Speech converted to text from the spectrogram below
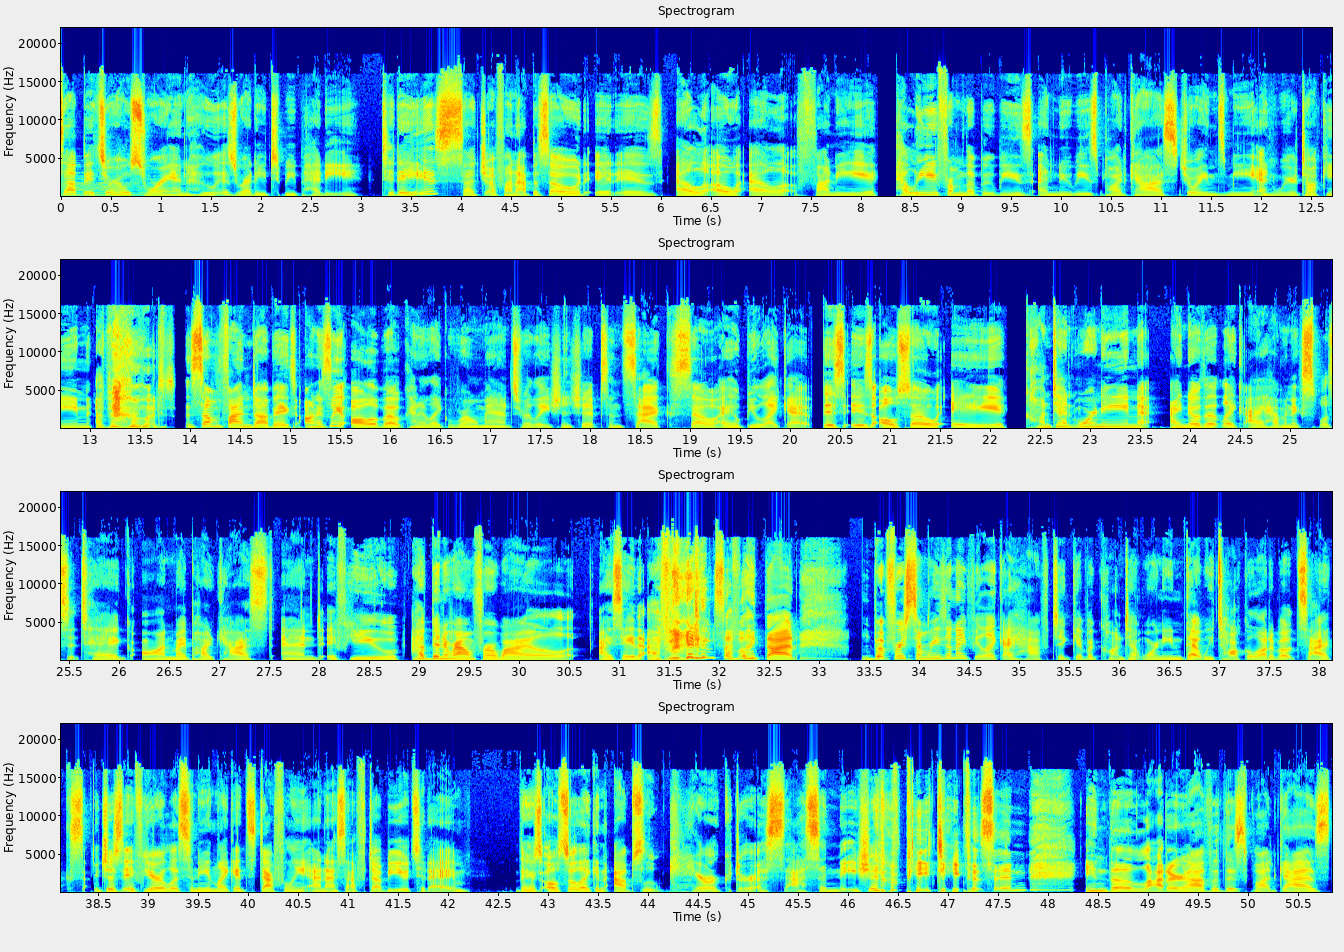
What's up? It's your host, Tori, and who is ready to be petty? Today is such a fun episode. It is LOL funny. Kelly from the Boobies and Newbies podcast joins me, and we're talking about some fun topics. Honestly, all about kind of like romance, relationships, and sex. So I hope you like it. This is also a content warning. I know that like I have an explicit tag on my podcast, and if you have been around for a while, I say the F word and stuff like that. But for some reason, I feel like I have to give a content warning that we talk a lot about sex. Just if you're listening, like it's definitely NSFW today. There's also like an absolute character assassination of Pete Davidson in the latter half of this podcast,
